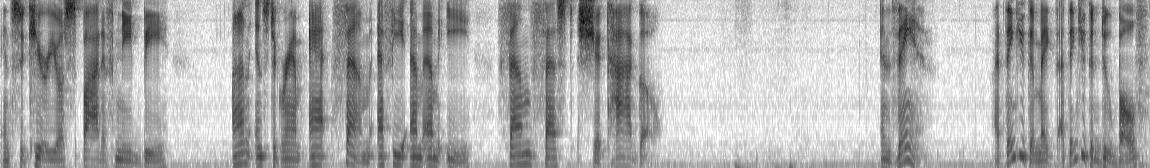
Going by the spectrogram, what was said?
and secure your spot if need be. On Instagram at Fem, F E M M E, FemmeFest Chicago. And then I think you can make I think you can do both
